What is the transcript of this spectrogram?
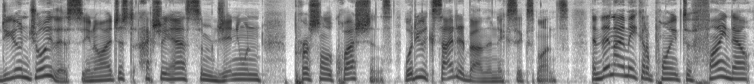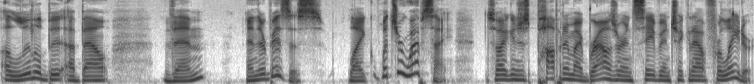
Do you enjoy this? You know, I just actually ask some genuine personal questions. What are you excited about in the next six months? And then I make it a point to find out a little bit about them and their business. Like, what's your website? So I can just pop it in my browser and save it and check it out for later.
